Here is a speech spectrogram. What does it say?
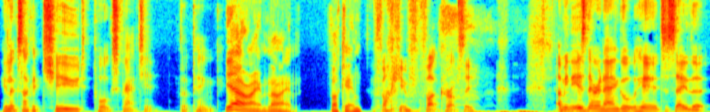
He looks like a chewed pork scratching, but pink. yeah, all right, all right. Fuck him. Fuck him. Fuck Cropsey. I mean, is there an angle here to say that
